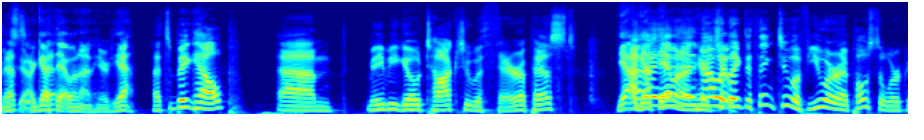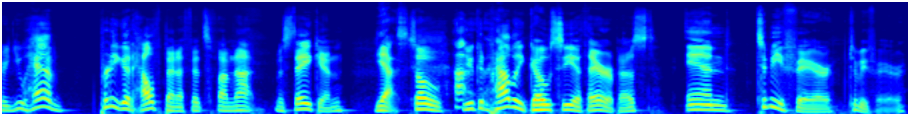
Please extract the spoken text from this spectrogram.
That's see. I got that one on here. Yeah. That's a big help. Um, maybe go talk to a therapist. Yeah, I got that one on and here I would too. like to think too, if you are a postal worker, you have pretty good health benefits, if I'm not mistaken. yes. So Uh, you could probably go see a therapist. And to be fair, to be fair,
